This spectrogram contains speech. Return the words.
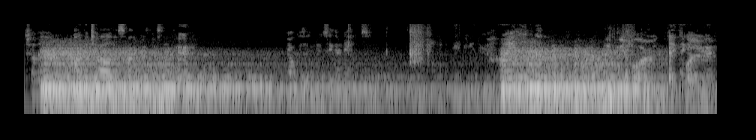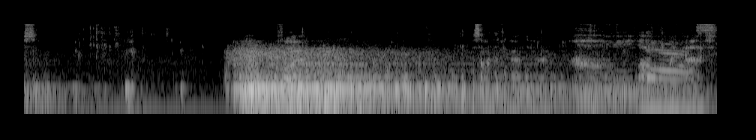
Shall we? I bet you all the spiders are still. No, because then you'd see their names. Maybe they're hiding them. How many people are in the Anything up here? flares? Four. Someone hit the ground there. Oh my Yes.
